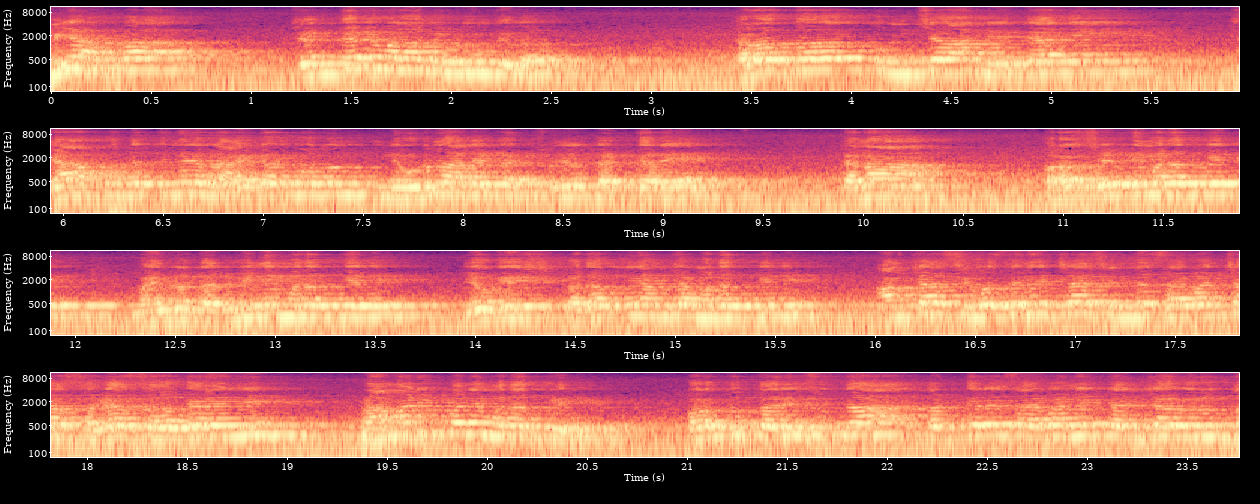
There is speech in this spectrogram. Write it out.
मी आता जनतेने मला निवडून दिलं. खरं तर तुमच्या नेत्यांनी ज्या पद्धतीने रायगडमधून निवडून आले सुनील तटकरे त्यांना भरत शेट्टी मदत केली महेंद्र दलवीने मदत केली योगेश कदमनी आमच्या मदत केली. आमच्या शिवसेनेच्या शिंदे साहेबांच्या सगळ्या सहकाऱ्यांनी प्रामाणिकपणे मदत केली. परंतु तरी सुद्धा तटकरे साहेबांनी त्यांच्या विरुद्ध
